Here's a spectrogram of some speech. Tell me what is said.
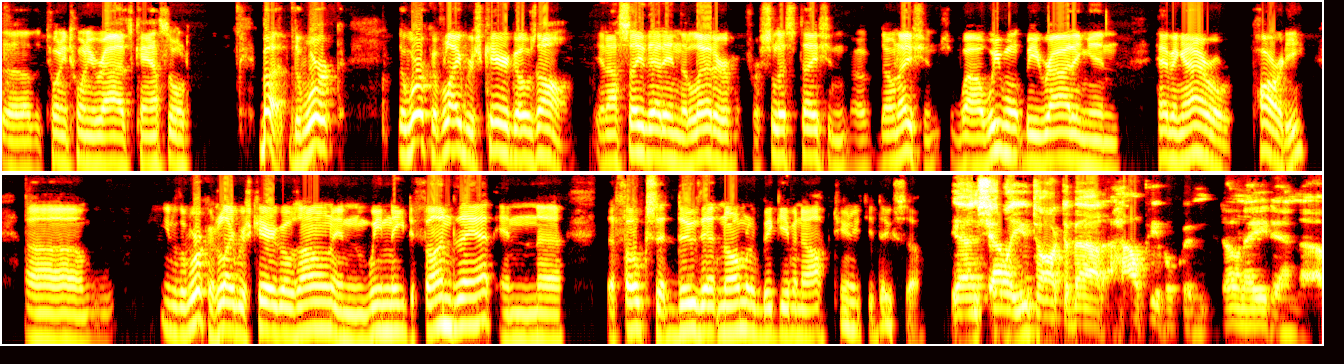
Uh, the 2020 ride's canceled, but the work, the work of labor's care goes on. And I say that in the letter for solicitation of donations. While we won't be riding and having our party, uh, you know, the work of labor's care goes on, and we need to fund that. And uh, the folks that do that normally be given an opportunity to do so. Yeah, and Shelly, you talked about how people can donate, and uh,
